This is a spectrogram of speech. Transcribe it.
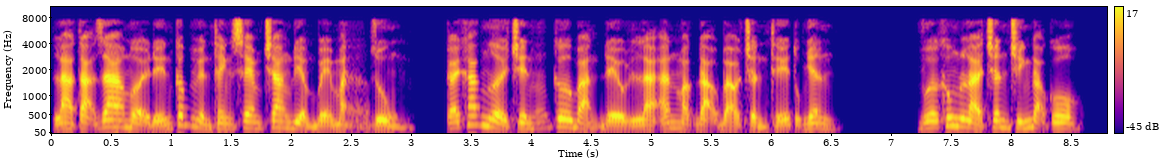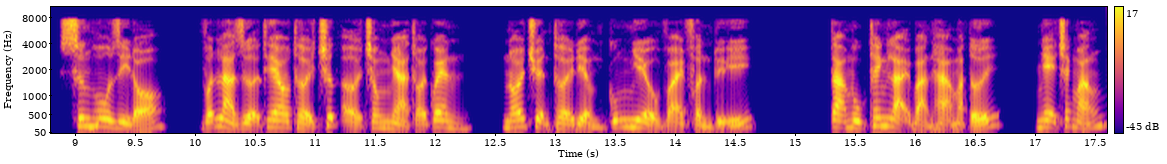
là tạ ra mời đến cấp huyền thanh xem trang điểm bề mặt dùng, cái khác người trên cơ bản đều là ăn mặc đạo bảo trần thế tục nhân. Vừa không là chân chính đạo cô, xưng hô gì đó, vẫn là dựa theo thời trước ở trong nhà thói quen, nói chuyện thời điểm cũng nhiều vài phần tùy ý. Tạ mục thanh lại bản hạ mặt tới, nhẹ trách mắng,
